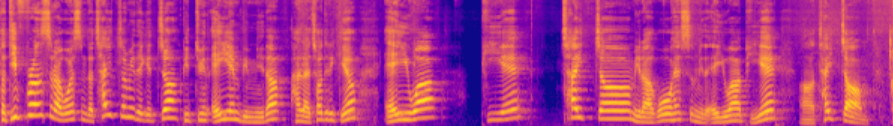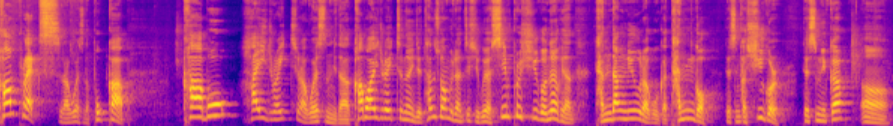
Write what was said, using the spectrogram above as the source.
The difference라고 했습니다. 차이점이 되겠죠? between A and B입니다. 하이라이트 쳐드릴게요. A와 B의 차이점이라고 했습니다. A와 B의 어, 차이점. complex라고 했습니다. 복합. carbohydrate라고 했습니다. carbohydrate는 이제 탄수화물이라는 뜻이고요. simple sugar는 그냥 단당류라고 그러니까 단 거. 됐습니까? sugar. 됐습니까? 어.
